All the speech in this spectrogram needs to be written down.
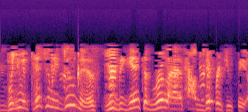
Mm-hmm. When you intentionally do this, you begin to realize how different you feel.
